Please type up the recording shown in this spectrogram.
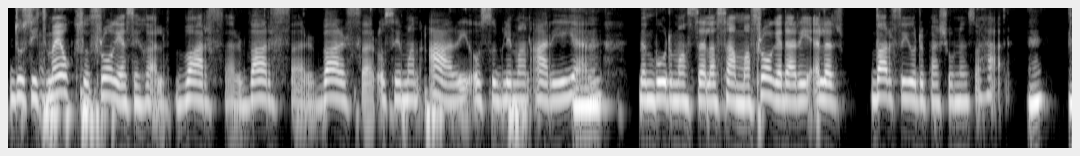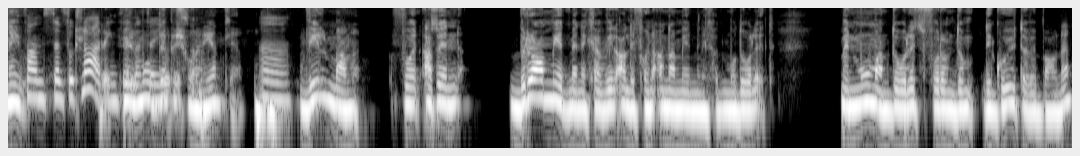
Då sitter man ju också och frågar sig själv varför, varför, varför. Och så är man arg och så blir man arg igen. Mm. Men borde man ställa samma fråga där i, eller varför gjorde personen så här? Mm. Nej, Fanns det en förklaring till hur att den gjorde så? personen egentligen? Ja. Vill man få en, alltså en bra medmänniska vill aldrig få en annan medmänniska att må dåligt. Men mår man dåligt så får de, de det går ut över barnen,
